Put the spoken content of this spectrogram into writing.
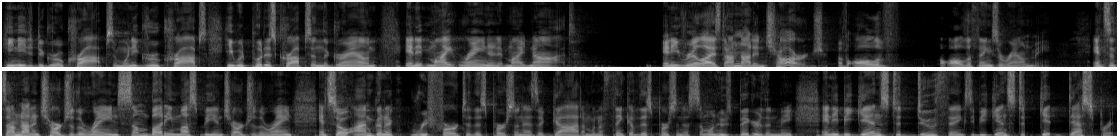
he needed to grow crops. And when he grew crops, he would put his crops in the ground, and it might rain and it might not. And he realized, I'm not in charge of all of all the things around me. And since I'm not in charge of the rain, somebody must be in charge of the rain. And so I'm going to refer to this person as a God. I'm going to think of this person as someone who's bigger than me. And he begins to do things. He begins to get desperate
